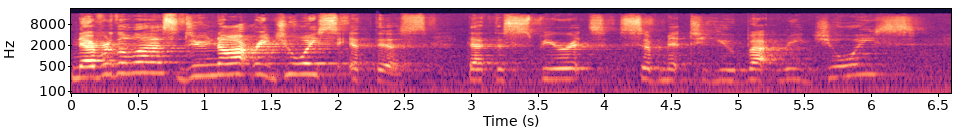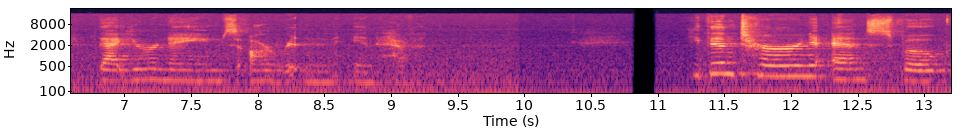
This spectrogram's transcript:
Nevertheless, do not rejoice at this, that the spirits submit to you, but rejoice that your names are written in heaven. He then turned and spoke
